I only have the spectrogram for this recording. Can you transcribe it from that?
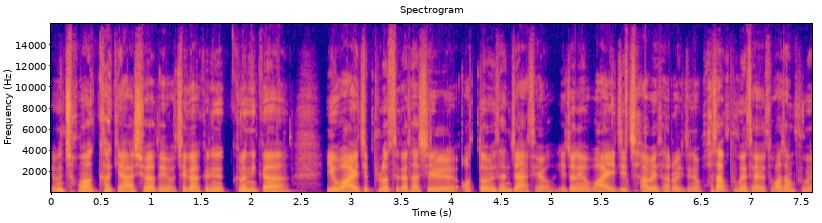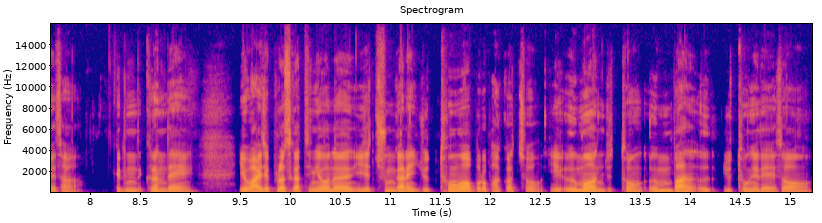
여러분 정확하게 아셔야 돼요. 제가 그러 그러니까 이 YG 플러스가 사실 어떤 회사인지 아세요? 예전에 YG 자회사로 이제는 화장품 회사여서 화장품 회사. 그런 그런데 이 YG 플러스 같은 경우는 이제 중간에 유통업으로 바꿨죠. 이 음원 유통, 음반 으 유통에 대해서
